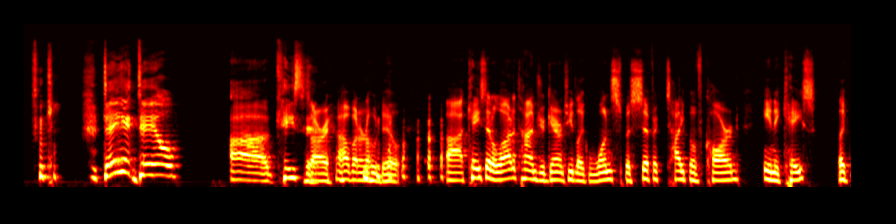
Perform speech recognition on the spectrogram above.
Dang it, Dale. Uh, case hit. Sorry, I hope I don't know who Dale. uh, case said a lot of times you're guaranteed like one specific type of card in a case. Like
